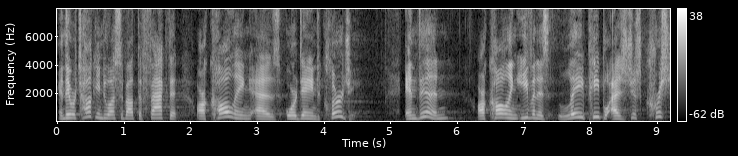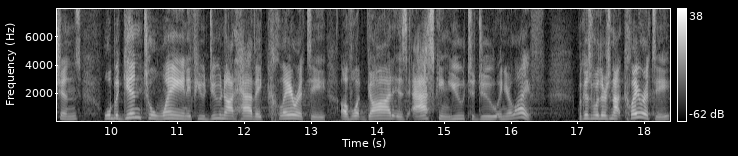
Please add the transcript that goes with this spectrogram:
And they were talking to us about the fact that our calling as ordained clergy, and then our calling even as lay people, as just Christians, will begin to wane if you do not have a clarity of what God is asking you to do in your life. Because where there's not clarity,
